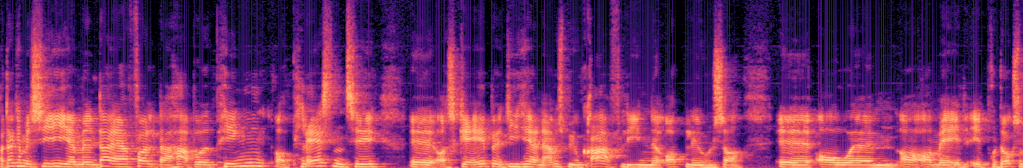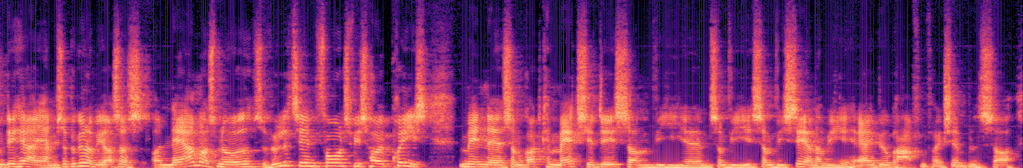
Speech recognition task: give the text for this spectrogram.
Og der kan man sige, at der er folk, der har både penge og pladsen til øh, at skabe de her nærmest biograflignende oplevelser. Øh, og, øh, og, og med et, et produkt som det her, jamen, så begynder vi også at, at nærme os noget, selvfølgelig til en forholdsvis høj pris, men øh, som godt kan matche det, som vi, øh, som, vi, som vi ser, når vi er i biografen for eksempel. Så,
